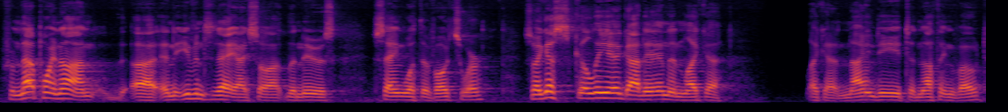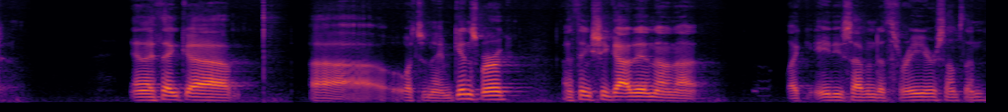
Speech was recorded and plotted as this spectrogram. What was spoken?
From that point on, uh, and even today I saw the news saying what the votes were. So I guess Scalia got in in like a, like a 90 to nothing vote. And I think, uh, uh, what's her name? Ginsburg, I think she got in on a, like 87 to 3 or something,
